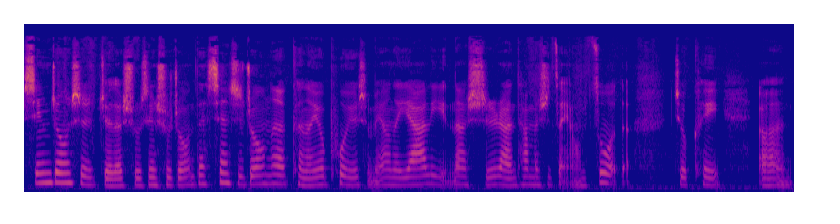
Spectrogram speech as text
心中是觉得孰轻孰重，但现实中呢可能又迫于什么样的压力？那实然他们是怎样做的？就可以嗯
